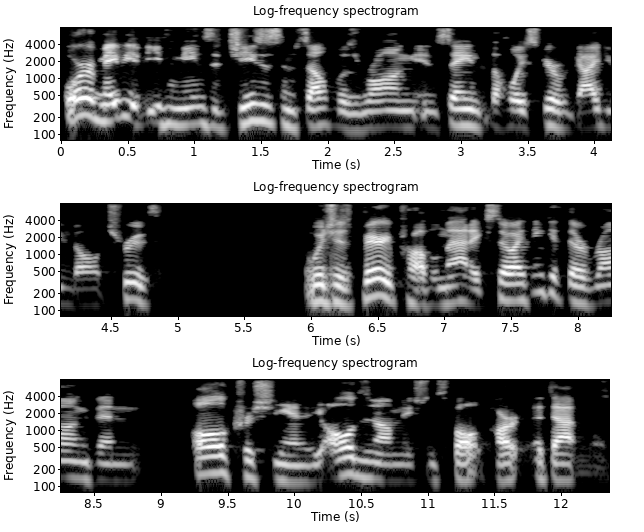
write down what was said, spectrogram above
or maybe it even means that Jesus himself was wrong in saying that the Holy Spirit would guide you into all truth, which is very problematic. So I think if they're wrong, then all Christianity, all denominations fall apart at that moment.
